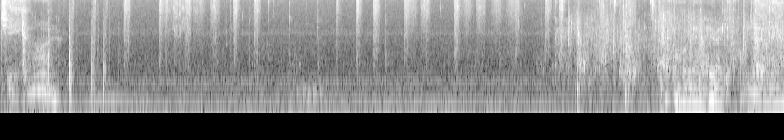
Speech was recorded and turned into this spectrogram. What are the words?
Gee, come on. All the way down here, I get. Oh no, man.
